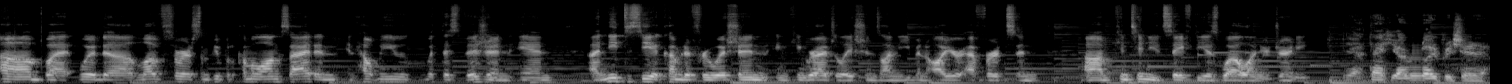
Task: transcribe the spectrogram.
Um, but would uh, love for some people to come alongside and, and help me with this vision and uh, neat to see it come to fruition and congratulations on even all your efforts and um, continued safety as well on your journey. Yeah, thank you. I really appreciate it.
